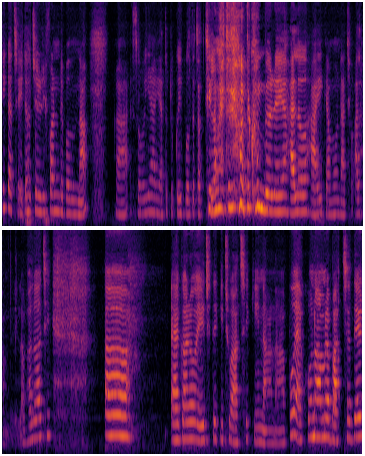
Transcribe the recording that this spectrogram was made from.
ঠিক আছে? এটা হচ্ছে রিফান্ডেবল না। সো ইয়া এতটুকুই বলতে চাচ্ছিলাম এত এতক্ষণ ধরে। হ্যালো হাই কেমন আছো? আলহামদুলিল্লাহ, ভালো আছি। এগারো এজতে কিছু আছে কি না না আপু? এখনও আমরা বাচ্চাদের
